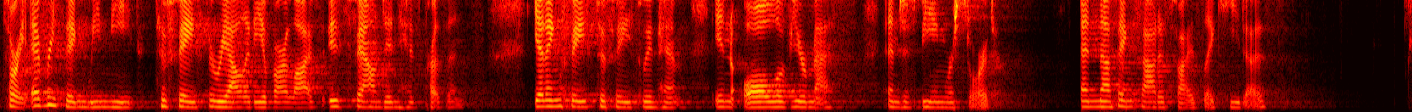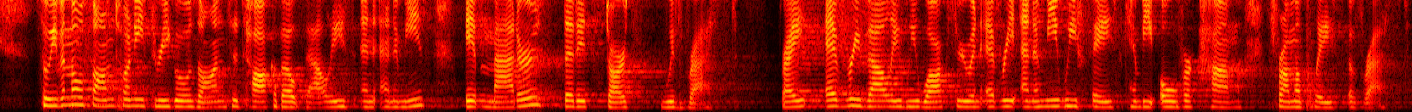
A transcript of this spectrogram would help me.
sorry, everything we need to face the reality of our lives is found in his presence. Getting face to face with him in all of your mess and just being restored. And nothing satisfies like he does. So, even though Psalm 23 goes on to talk about valleys and enemies, it matters that it starts with rest, right? Every valley we walk through and every enemy we face can be overcome from a place of rest.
